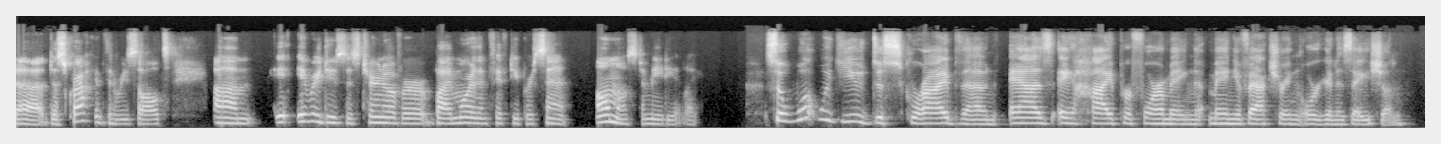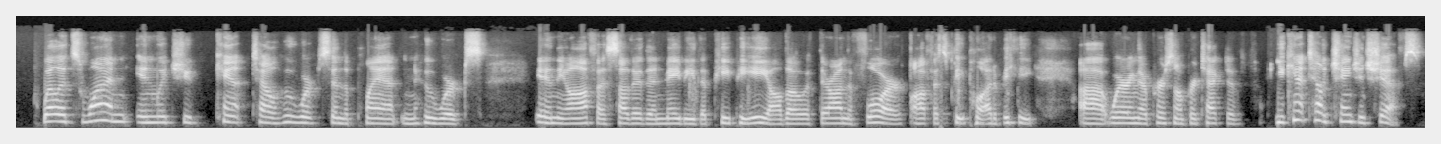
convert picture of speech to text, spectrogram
uh, describe the results um, it, it reduces turnover by more than 50% almost immediately so, what would you describe then as a high performing manufacturing organization? Well, it's one in which you can't tell who works in the plant and who works in the office other than maybe the PPE. Although, if they're on the floor, office people ought to be uh, wearing their personal protective. You can't tell a change in shifts,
